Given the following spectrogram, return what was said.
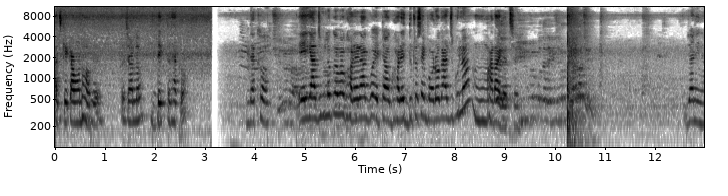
আজকে কেমন হবে। তো চলো, দেখতে থাকো। দেখো এই গাছগুলোকে আবার ঘরে রাখব। এটা ঘরের দুটো সেই বড় গাছগুলো মারা গেছে। জানি না।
